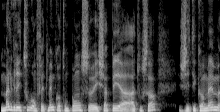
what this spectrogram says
malgré tout, en fait, même quand on pense euh, échapper à, tout ça, j'étais quand même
